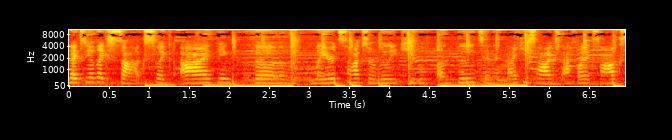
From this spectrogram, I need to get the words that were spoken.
Next we have like socks. Like I think the layered socks are really cute with Ugg boots and then Nike socks, athletic socks.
